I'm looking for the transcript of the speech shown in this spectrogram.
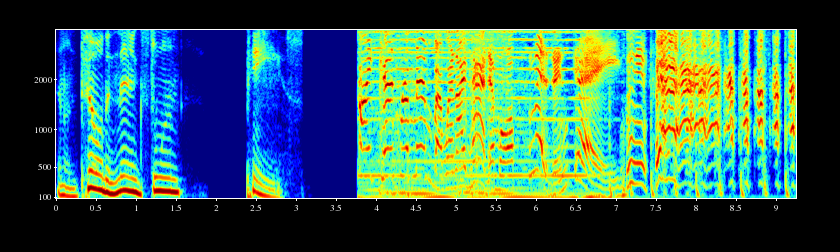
And until the next one, peace. I can't remember when I've had a more pleasant day.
